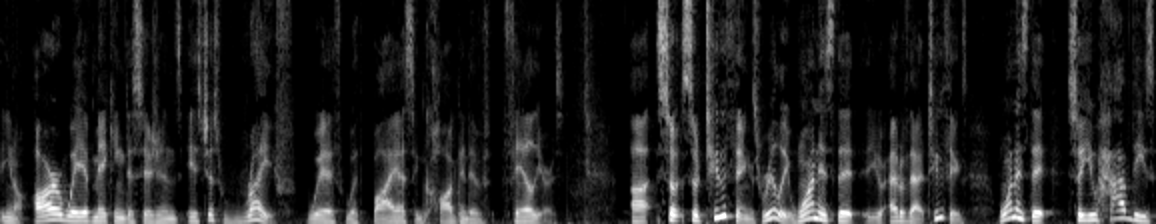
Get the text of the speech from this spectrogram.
you know our way of making decisions is just rife with with bias and cognitive failures. Uh, so so two things really. One is that you know, out of that two things, one is that so you have these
